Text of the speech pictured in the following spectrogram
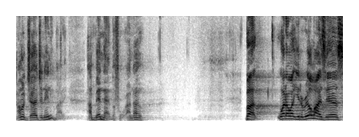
I'm not judging anybody. I've been that before, I know. But what I want you to realize is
